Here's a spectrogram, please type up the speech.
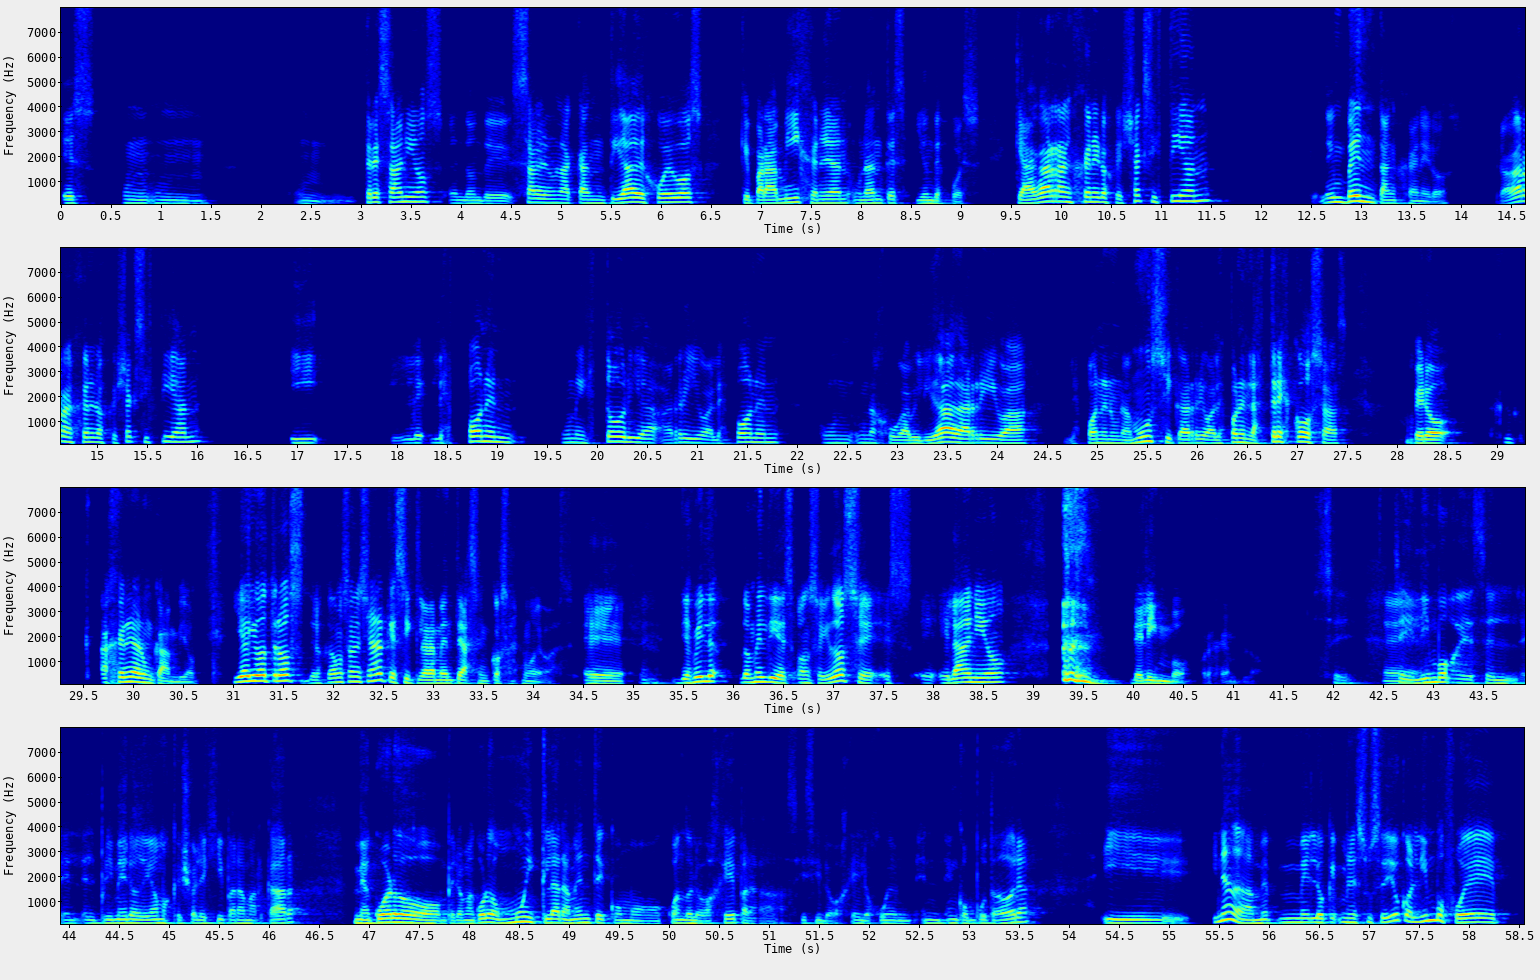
es tres años en donde salen una cantidad de juegos que para mí generan un antes y un después. Que agarran géneros que ya existían, no inventan géneros, pero agarran géneros que ya existían y les ponen una historia arriba, les ponen una jugabilidad arriba, les ponen una música arriba, les ponen las tres cosas, pero a generar un cambio. Y hay otros de los que vamos a mencionar que sí claramente hacen cosas nuevas. 2010, eh, 11 y 12 es eh, el año de Limbo, por ejemplo. Sí, eh, Limbo es el, primero, digamos, que yo elegí para marcar. Me acuerdo, pero me acuerdo muy claramente como cuando lo bajé para. Sí, sí, lo bajé y lo jugué en computadora. Y, nada, lo que me sucedió con Limbo fue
